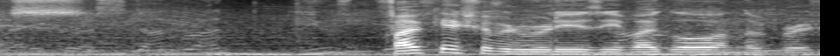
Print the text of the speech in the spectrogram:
Nice. For a stunt run, use 5k should be really easy if I go on the bridge.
